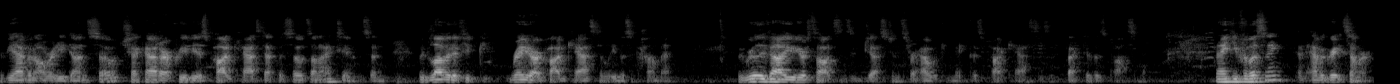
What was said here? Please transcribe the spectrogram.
If you haven't already done so, check out our previous podcast episodes on iTunes, and we'd love it if you'd rate our podcast and leave us a comment. We really value your thoughts and suggestions for how we can make this podcast as effective as possible. Thank you for listening, and have a great summer.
